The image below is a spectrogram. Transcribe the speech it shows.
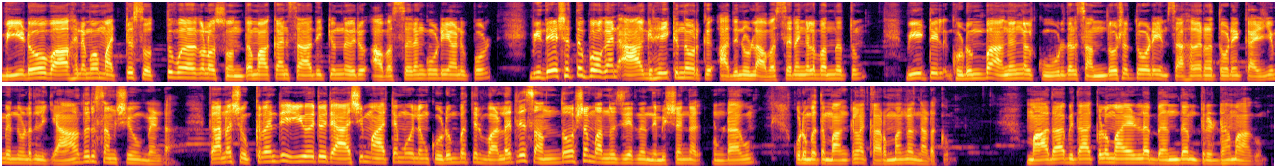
വീടോ വാഹനമോ മറ്റ് സ്വത്തുവകകളോ സ്വന്തമാക്കാൻ സാധിക്കുന്ന ഒരു അവസരം കൂടിയാണിപ്പോൾ. വിദേശത്ത് പോകാൻ ആഗ്രഹിക്കുന്നവർക്ക് അതിനുള്ള അവസരങ്ങൾ വന്നെത്തും. വീട്ടിൽ കുടുംബ അംഗങ്ങൾ കൂടുതൽ സന്തോഷത്തോടെയും സഹകരണത്തോടെയും കഴിയുമെന്നുള്ളതിൽ യാതൊരു സംശയവും വേണ്ട. കാരണം ശുക്രന്റെ ഈ ഒരു രാശി മാറ്റം മൂലം കുടുംബത്തിൽ വളരെ സന്തോഷം വന്നു ചേരുന്ന നിമിഷങ്ങൾ ഉണ്ടാകും. കുടുംബത്തിൽ മംഗള കർമ്മങ്ങൾ നടക്കും. മാതാപിതാക്കളുമായുള്ള ബന്ധം ദൃഢമാകും.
